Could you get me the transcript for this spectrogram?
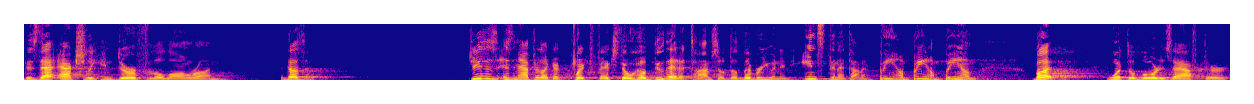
does that actually endure for the long run? It doesn't. Jesus isn't after like a quick fix, though he'll do that at times. He'll deliver you in an instant at time, and bam, bam, bam. But what the Lord is after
